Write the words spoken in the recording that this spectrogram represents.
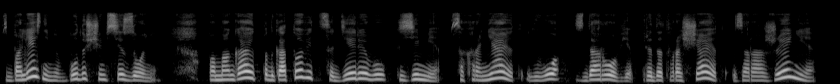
с болезнями в будущем сезоне, помогают подготовиться дереву к зиме, сохраняют его здоровье, предотвращают заражение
